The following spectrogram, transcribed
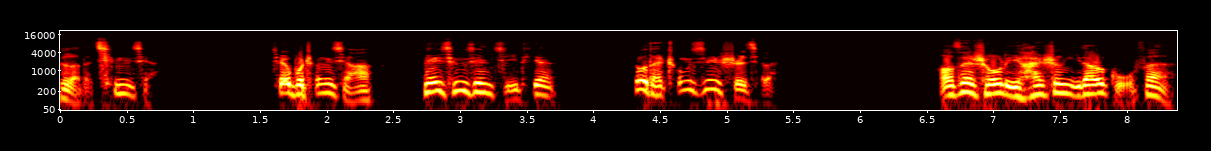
乐得清闲。却不成想，没清闲几天，又得重新拾起来。好在手里还剩一点股份，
